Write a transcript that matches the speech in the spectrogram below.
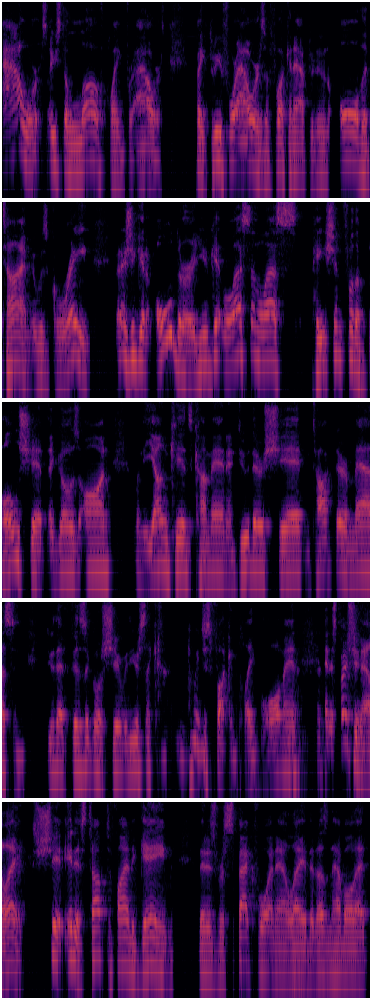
hours. I used to love playing for hours play three, four hours a fucking afternoon all the time. It was great. But as you get older, you get less and less patient for the bullshit that goes on when the young kids come in and do their shit and talk their mess and do that physical shit with you. It's like, can we just fucking play ball, man? And especially in LA, shit, it is tough to find a game that is respectful in LA that doesn't have all that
